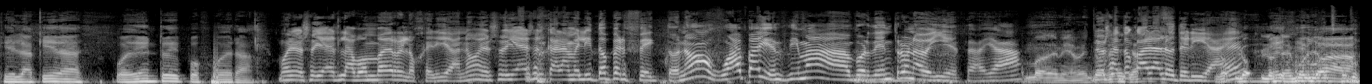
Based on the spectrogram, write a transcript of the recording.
que la quieras por dentro y por fuera. Bueno, eso ya es la bomba de relojería, ¿no? Eso ya es el caramelito perfecto, ¿no? Guapa y encima por dentro una belleza, ya. Madre mía, Nos ha ya- tocado la lotería, Lo- ¿eh? lo- lo Me tenemos ya.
